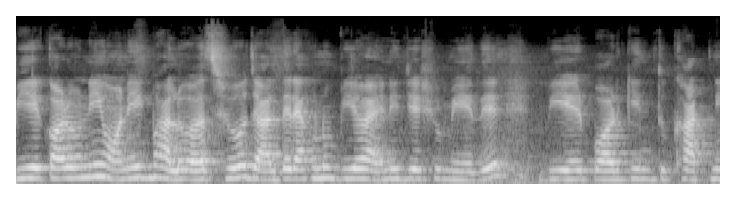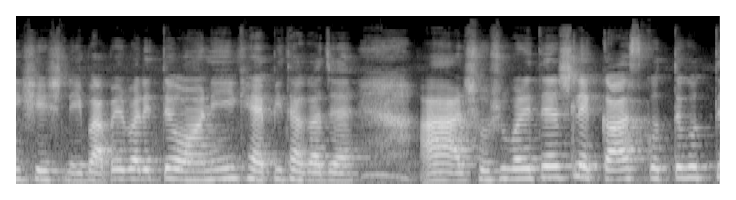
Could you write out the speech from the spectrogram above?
বিয়ে করনি, অনেক ভালো আছো। যাদের এখনও বিয়ে হয়নি যেসব মেয়েদের, বিয়ের পর কিন্তু খাটনি শেষ নেই। বাপের বাড়িতে অনেক হ্যাপি থাকা যায়। আর শ্বশুর বাড়িতে আসলে কাজ করতে করতে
